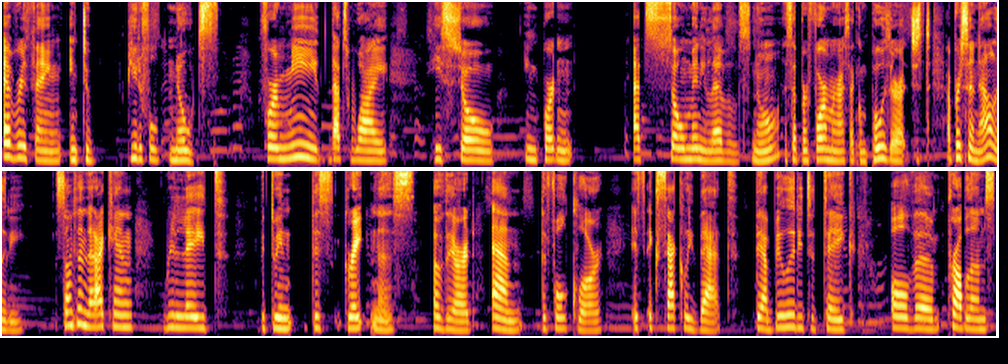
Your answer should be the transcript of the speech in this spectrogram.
everything into beautiful notes. For me, that's why he's so important at so many levels, no? As a performer, as a composer, just a personality. Something that I can relate between this greatness of the art and the folklore is exactly that the ability to take all the problems,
